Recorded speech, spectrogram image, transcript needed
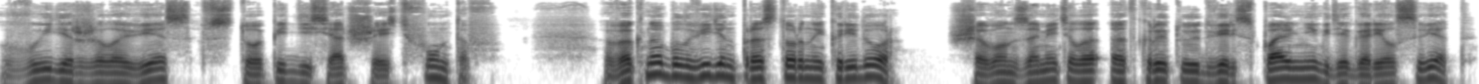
выдержала вес в 156 фунтов. В окно был виден просторный коридор. Шавон заметила открытую дверь спальни, где горел свет.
